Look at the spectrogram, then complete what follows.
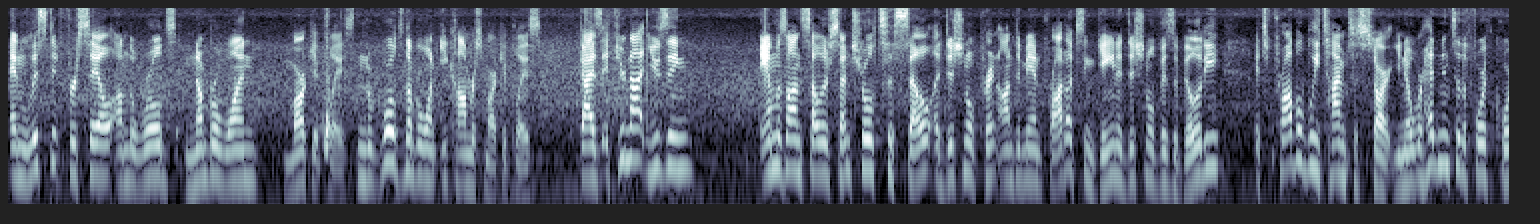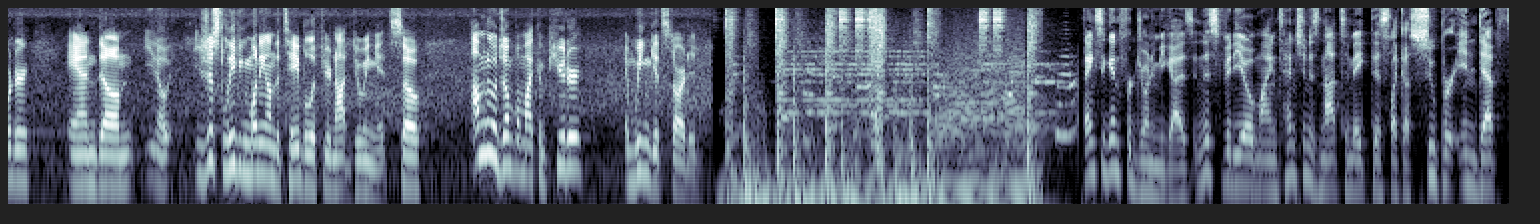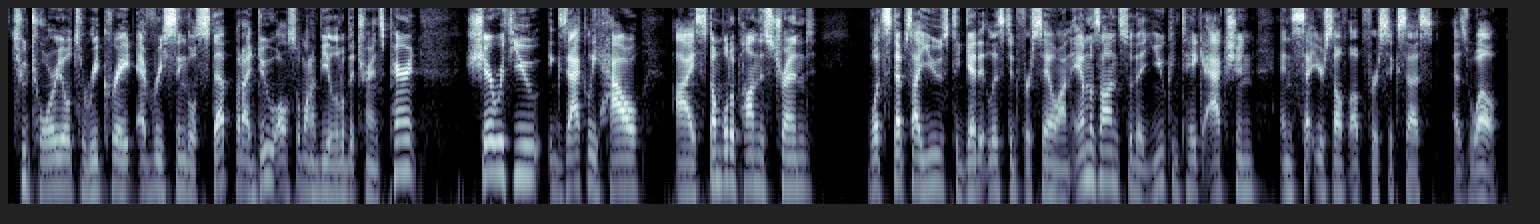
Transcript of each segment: and list it for sale on the world's number one marketplace, the world's number one e commerce marketplace. Guys, if you're not using Amazon Seller Central to sell additional print on demand products and gain additional visibility, it's probably time to start. You know, we're heading into the fourth quarter and, um, you know, you're just leaving money on the table if you're not doing it. So I'm gonna go jump on my computer and we can get started. Thanks again for joining me guys. In this video, my intention is not to make this like a super in-depth tutorial to recreate every single step, but I do also wanna be a little bit transparent, share with you exactly how I stumbled upon this trend, what steps I used to get it listed for sale on Amazon so that you can take action and set yourself up for success as well.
